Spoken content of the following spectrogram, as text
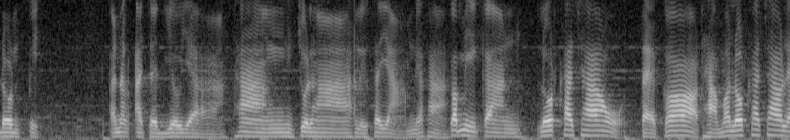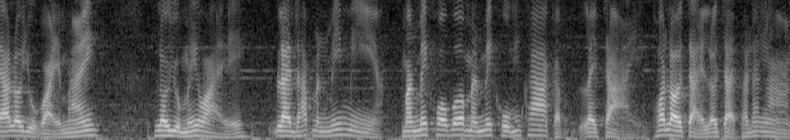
โดนปิด อันนั้นอาจจะเยียวยาทางจุฬาหรือสยามเนี่ยค่ะก็มีการลดค่าเช่า แต่ก็ถามว่าลดค่าเช่าแล้วเราอยู่ไหวไหมเราอยู่ไม่ไหวรายรับมันไม่มีอะมันไม่ cover มันไม่คุ้มค่ากับรายจ่าย เพราะเราจ่ายเราจ่ายพนักงาน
